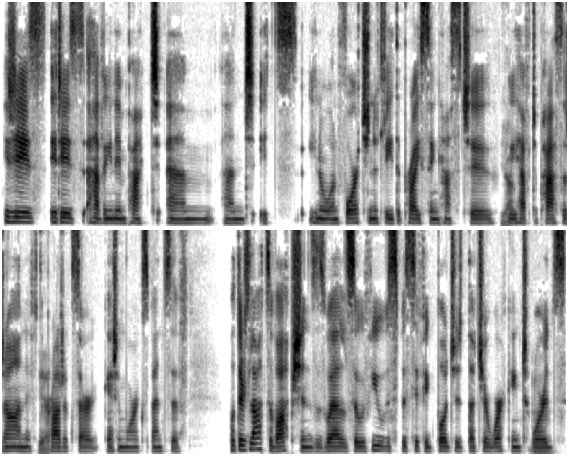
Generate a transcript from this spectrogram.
It is. It is having an impact, um, and it's you know, unfortunately, the pricing has to. Yeah. We have to pass it on if the yeah. products are getting more expensive. But there's lots of options as well. So if you have a specific budget that you're working mm. towards, mm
